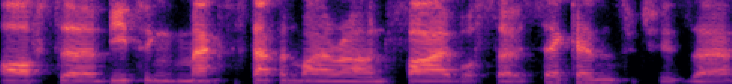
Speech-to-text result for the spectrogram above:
after beating Max Verstappen by around five or so seconds, which is uh,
